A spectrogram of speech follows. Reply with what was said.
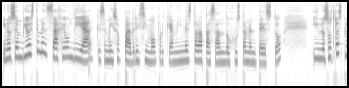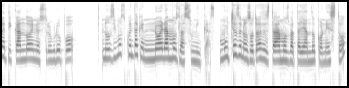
y nos envió este mensaje un día que se me hizo padrísimo porque a mí me estaba pasando justamente esto y nosotras platicando en nuestro grupo nos dimos cuenta que no éramos las únicas. Muchas de nosotras estábamos batallando con esto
